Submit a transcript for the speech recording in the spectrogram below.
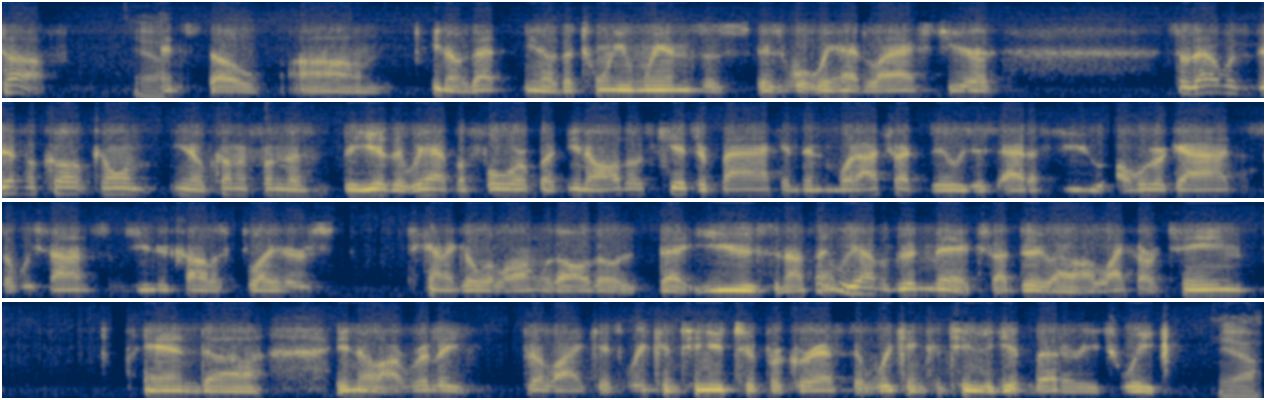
tough. Yeah. And so, um, you know, that you know, the 20 wins is, is what we had last year so that was difficult going, you know, coming from the, the year that we had before. But you know, all those kids are back, and then what I tried to do was just add a few older guys. So we signed some junior college players to kind of go along with all those that youth. And I think we have a good mix. I do. I, I like our team, and uh, you know, I really feel like as we continue to progress, that we can continue to get better each week. Yeah.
